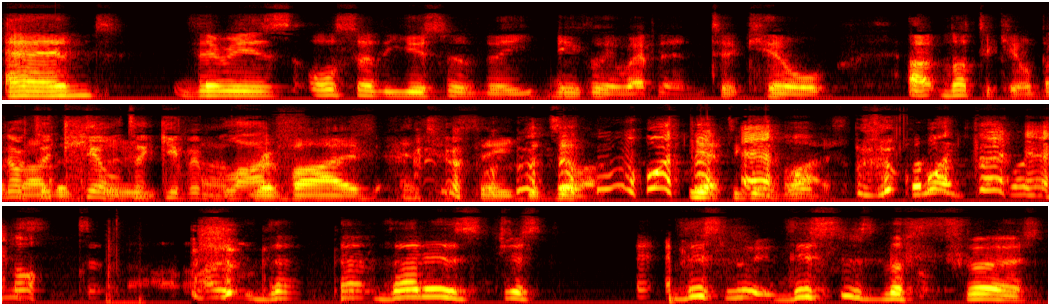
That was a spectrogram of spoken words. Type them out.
and there is also the use of the nuclear weapon to kill. Uh, not to kill, but Not to kill, to give him uh, life. revive and to feed Godzilla. what Yeah, to give him life. But What like- the like hell? this- that, that, that is just this. This is the first.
